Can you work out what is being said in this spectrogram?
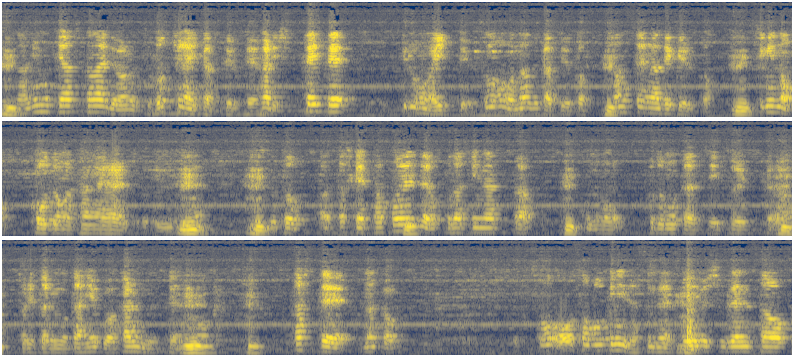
うん。何も気がつかないで悪いのとどっちがいいかっていうと、やはり知っていている方がいいっていう、その方がなぜかっていうと、うん反省ができると、うん。次の行動が考えられるってことですね。うん。そうすると、あ確かに例えでお出しになった、うんこの子供たち、それからうん鳥取も大変よくわかるんですけれどうんも、うん果たして、なんか、素朴にですね、そういう自然さを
